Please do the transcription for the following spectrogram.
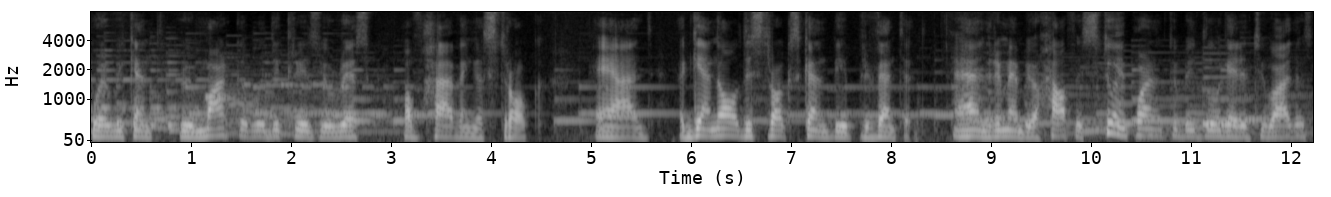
where we can remarkably decrease your risk of having a stroke. And again, all these strokes can be prevented. And remember, your health is too important to be delegated to others.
